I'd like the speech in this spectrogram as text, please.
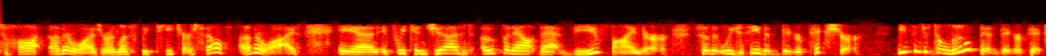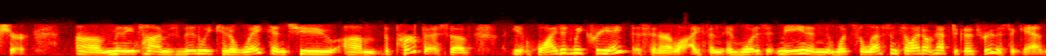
taught otherwise or unless we teach ourselves otherwise. And if we can just open out that viewfinder so that we see the bigger picture, even just a little bit bigger picture, um, many times then we can awaken to um, the purpose of, you know, why did we create this in our life and, and what does it mean and what's the lesson so I don't have to go through this again.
